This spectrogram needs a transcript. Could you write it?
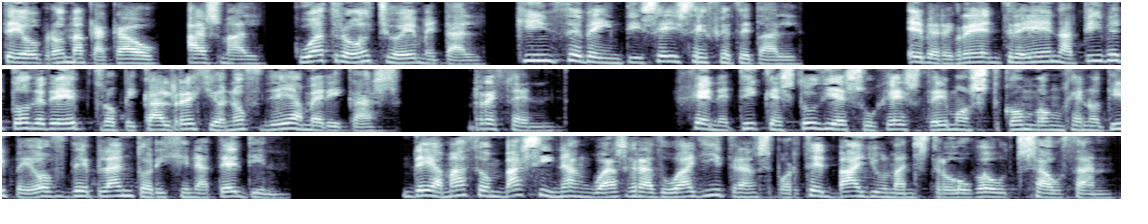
Teobroma cacao, asmal, 48 e metal, 1526 f tal. Evergreen tree native to the tropical region of the Americas. Recent. Genetic studies suggest the most common genotype of the plant originated in the Amazon basin and was gradually transported by humans throughout Southern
